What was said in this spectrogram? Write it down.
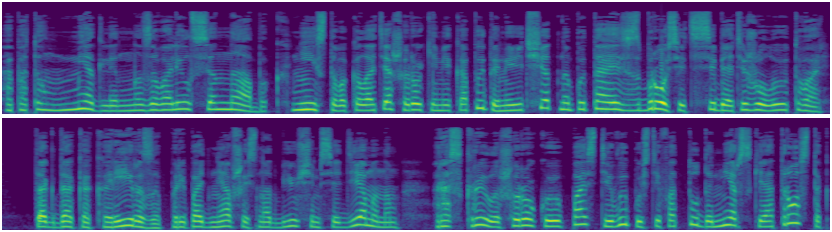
а потом медленно завалился на бок, неистово колотя широкими копытами и тщетно пытаясь сбросить с себя тяжелую тварь. Тогда как Рирза, приподнявшись над бьющимся демоном, раскрыла широкую пасть и, выпустив оттуда мерзкий отросток,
